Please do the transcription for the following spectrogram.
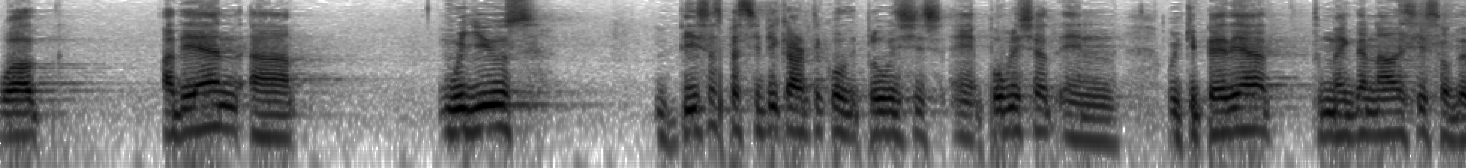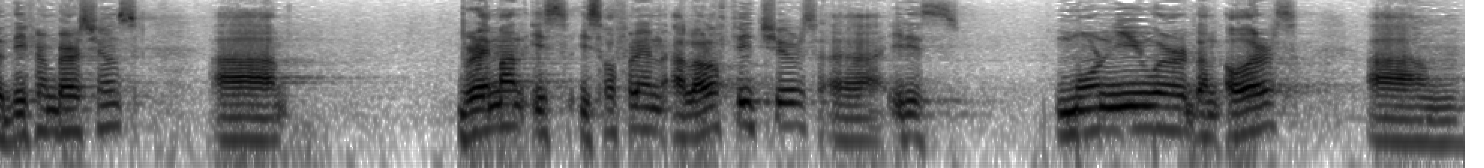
well, at the end, uh, we use this specific article published, uh, published in Wikipedia to make the analysis of the different versions. Uh, Redmine is, is offering a lot of features. Uh, it is more newer than others. Um,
